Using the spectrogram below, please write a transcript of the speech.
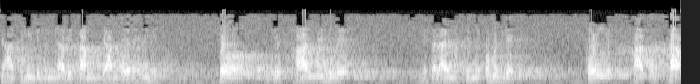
جہاں کہیں بھی دنیاوی کام انجام دے رہے ہیں، تو جس حال میں ہوئے نکل آئے، مسجد میں پہنچ گئے۔ کوئی خاطر تھا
